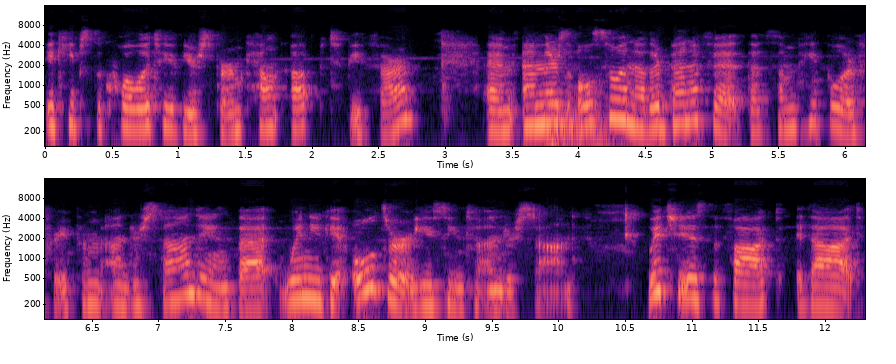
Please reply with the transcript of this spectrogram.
It keeps the quality of your sperm count up, to be fair. Um, and there's also another benefit that some people are free from understanding that when you get older, you seem to understand, which is the fact that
